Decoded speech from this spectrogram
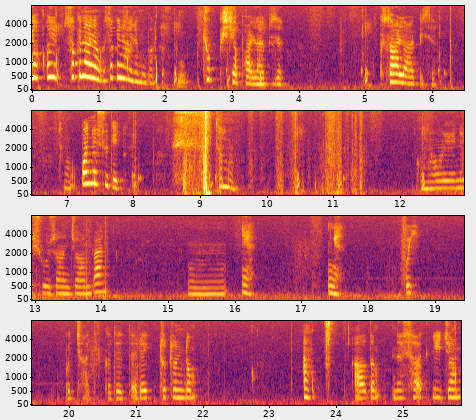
ya hayır sakın ağlama sakın ağlama bak. Çok pis yaparlar bize. Kızarlar bizi. Tamam bana su getir. tamam. Oraya ne şu uzanacağım ben? Hmm, ne? Ne? Uy. Bıçağa dikkat ederek tutundum. Ah, Aldım. Ne saklayacağım?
